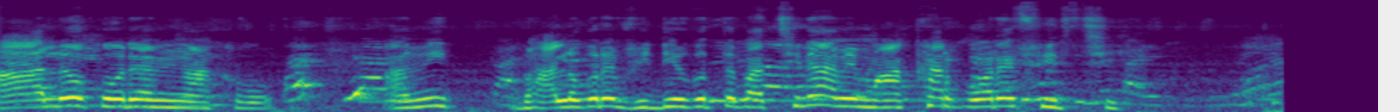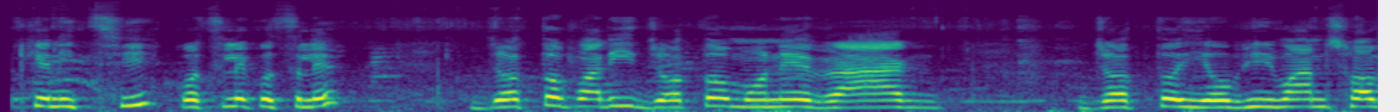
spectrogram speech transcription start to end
ভালো করে আমি মাখবো। আমি ভালো করে ভিডিও করতে পারছি না আমি মাখার পরে ফিরছি। উঠকে নিচ্ছি? কচলে কচলে। যত পারি যত মনে রাগ যত অভিমান সব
